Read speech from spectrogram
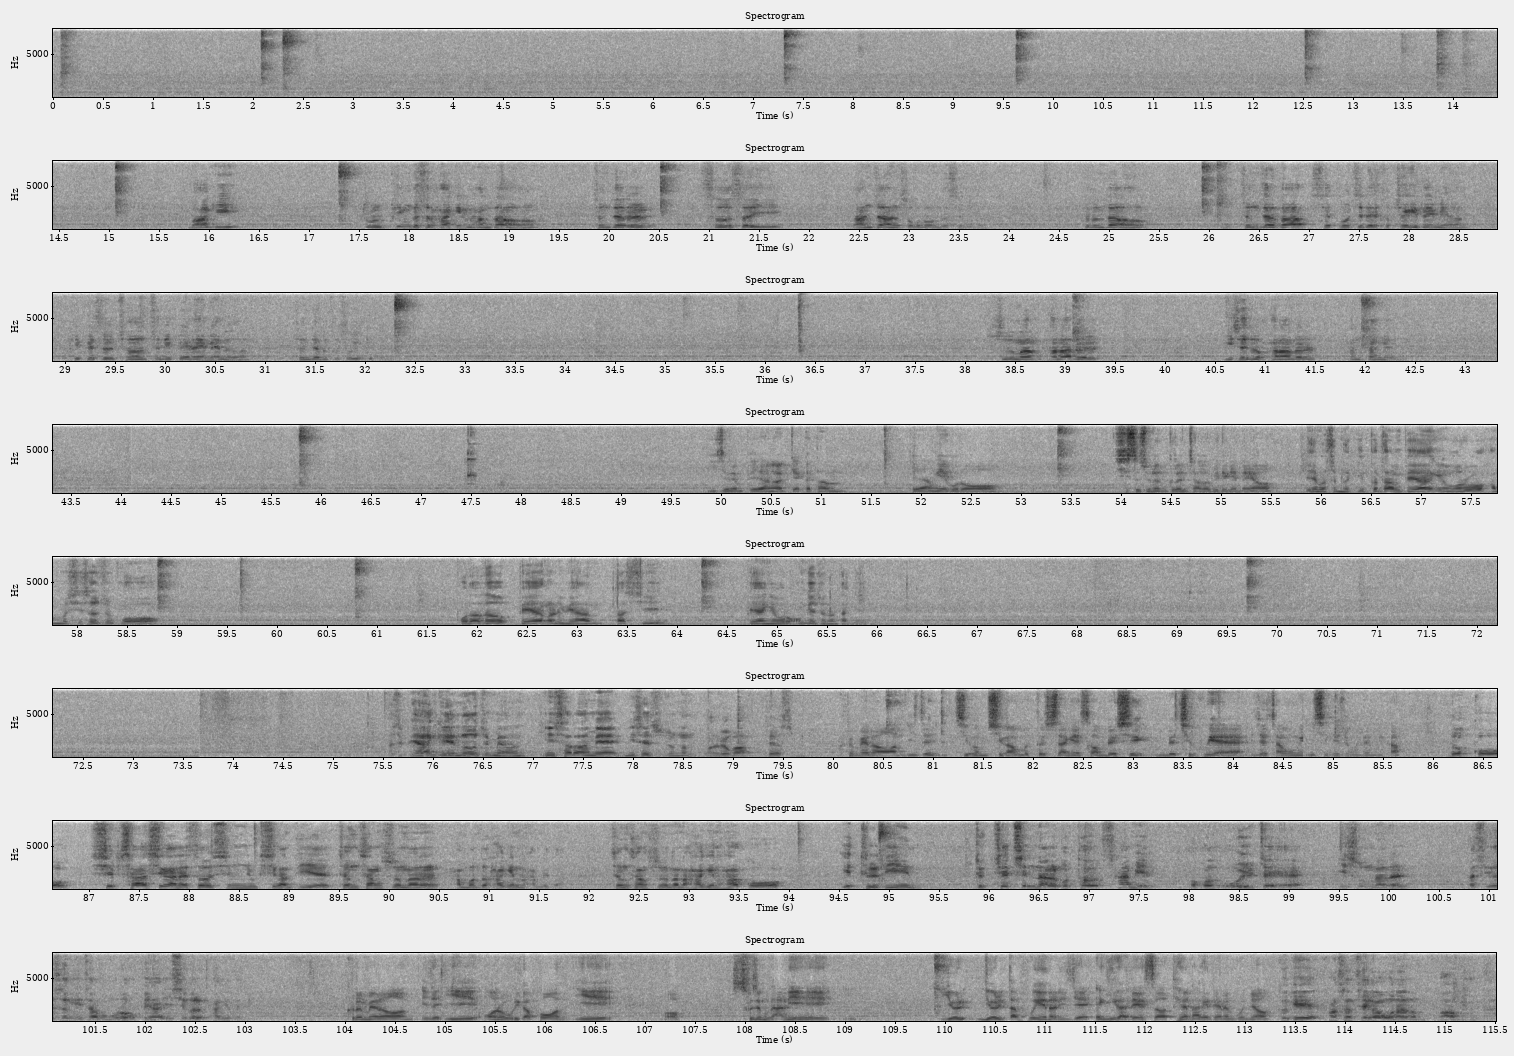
막이 뚫힌 것을 확인한 다음 정자를 서서히 난자 안 속으로 넣습니다. 그런 다음 정자가 세포질에 흡착이 되면 피펫을 천천히 빼내면은 정자는 그 속에 있게 됩니다. 수만 하나를 미세적 하나를 한 장면입니다. 이제는 배양을 깨끗한 배양액으로 씻어주는 그런 작업이 되겠네요. 예, 맞습니다. 깨끗한 배양육으로 한번 씻어주고 보다 더 배양을 위한 다시 배양육으로 옮겨주는 단계입니다. 배양기에 넣어주면 이 사람의 미세 수준은 완료가 되었습니다. 그러면은 이제 지금 시간부터 시작해서 몇 시 며칠 후에 이제 자궁에 이식해 주면 됩니까? 넣고 14시간에서 16시간 뒤에 정상 수준란을 한 번 더 확인을 합니다. 정상 수준란을 확인하고 이틀 뒤인 즉 채친 날부터 3일 혹은 5일째에 이 수준란을 다시 여성의 자궁으로 배아 이식을 하게 됩니다. 그러면은 이제 이 오늘 우리가 본이 어, 수정란이 열, 열달 후에는 이제 아기가 돼서 태어나게 되는군요. 그게 항상 제가 원하는 마음입니다.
